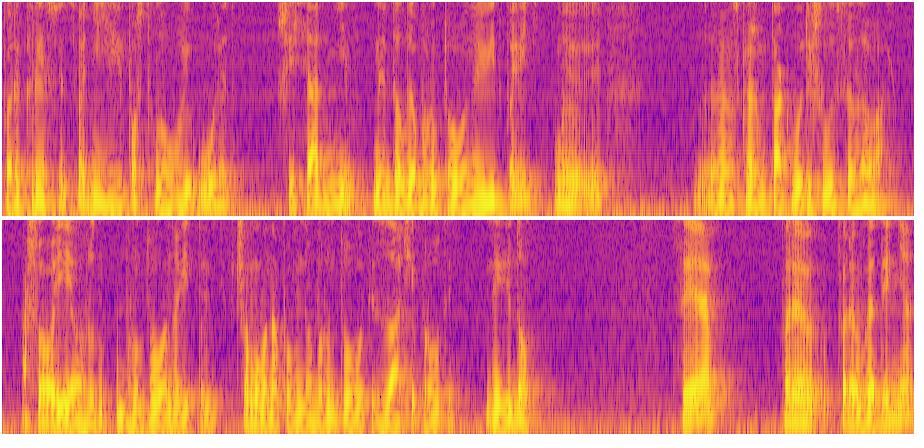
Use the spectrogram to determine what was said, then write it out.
перекреслюється однією постановою уряду. 60 днів не дали обґрунтованої відповідь. Ми, е, е, скажімо так, вирішили все за вас. А що є обґрунтована відповідь? В чому вона повинна обґрунтовуватись за чи проти? Невідомо. Це переведення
